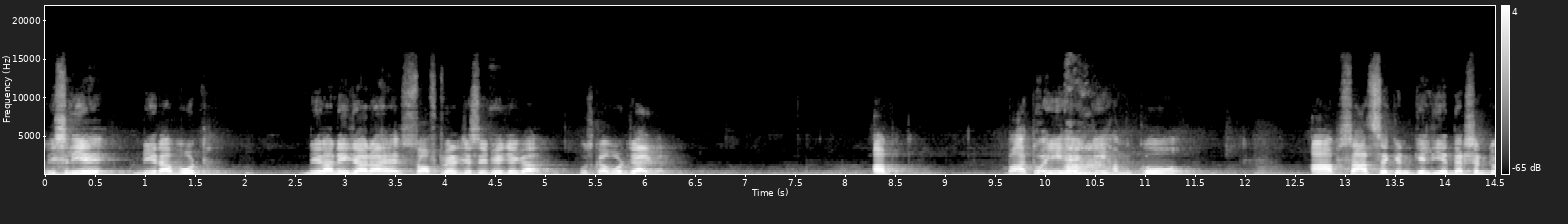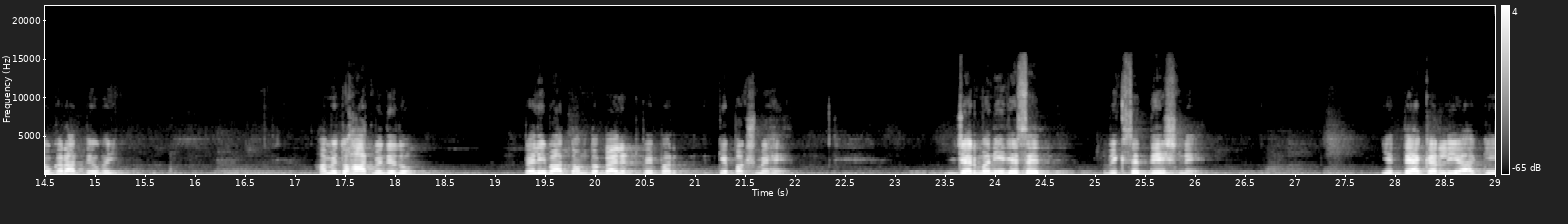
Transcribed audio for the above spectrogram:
तो इसलिए मेरा वोट, मेरा नहीं जा रहा है, सॉफ्टवेयर जैसे भेजेगा, उसका वोट जाएगा। अब बात वही है कि हमको आप सात सेकंड के लिए दर्शन क्यों कराते हो भाई? हमें तो हाथ में दे दो। पहली बात तो हम तो बैलेट पेपर के पक्ष में हैं। जर्मनी जैसे विकसित देश ने ये तय कर लिया कि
